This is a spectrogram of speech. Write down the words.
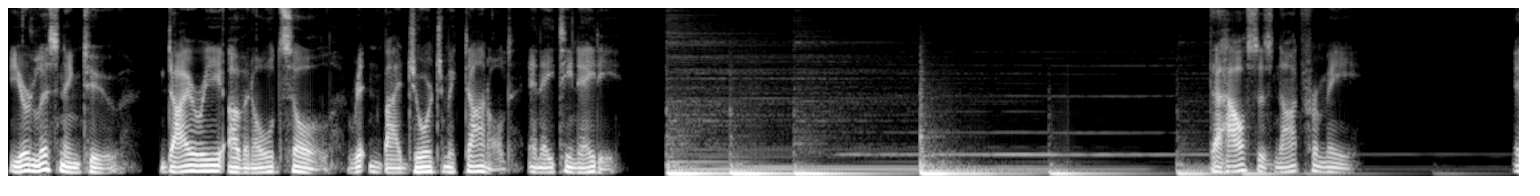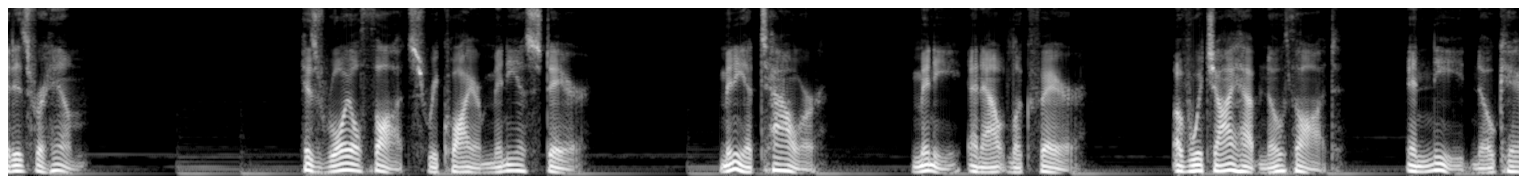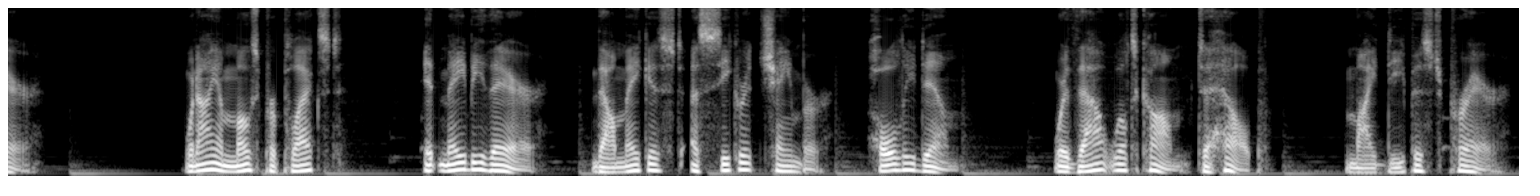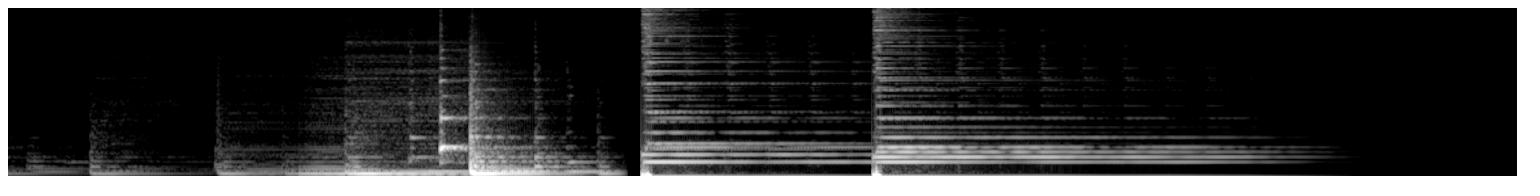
You're listening to Diary of an Old Soul, written by George MacDonald in 1880. The house is not for me. It is for him. His royal thoughts require many a stair, many a tower, many an outlook fair, of which I have no thought and need no care. When I am most perplexed, it may be there thou makest a secret chamber, wholly dim, where thou wilt come to help my deepest prayer.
